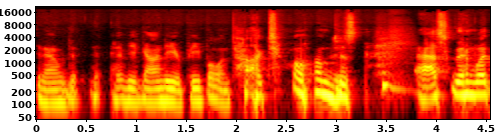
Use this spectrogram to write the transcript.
you know, have you gone to your people and talked to them? Just ask them what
